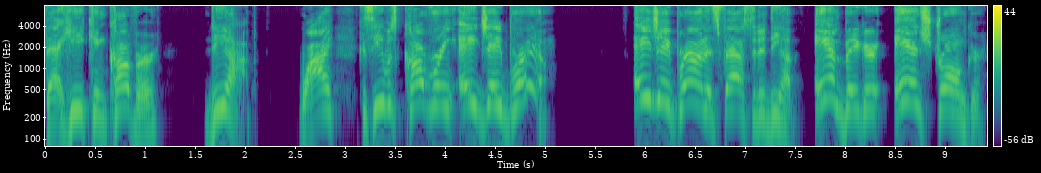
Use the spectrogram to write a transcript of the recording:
that he can cover Diop. Why? Because he was covering AJ Brown. AJ Brown is faster than Diop and bigger and stronger.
